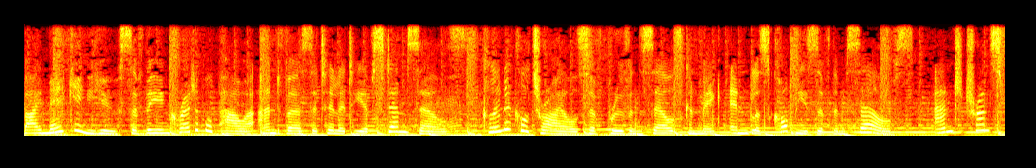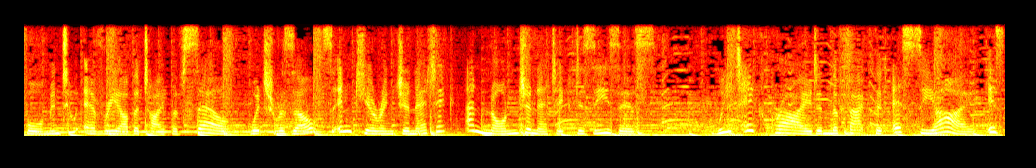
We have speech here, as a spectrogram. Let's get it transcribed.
By making use of the incredible power and versatility of stem cells, clinical trials have proven cells can make endless copies of themselves and transform into every other type of cell, which results in curing genetic and non-genetic diseases. We take pride in the fact that SCI is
